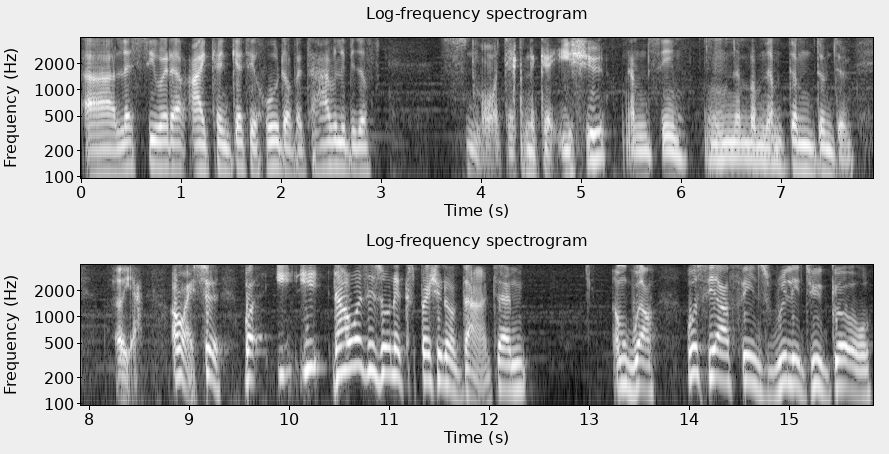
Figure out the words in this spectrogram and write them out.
Uh, let's see whether I can get a hold of it. I have a little bit of small technical issue. I'm seeing. Oh yeah. All right. So, but he, he, that was his own expression of that. Um, um, well, we'll see how things really do go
